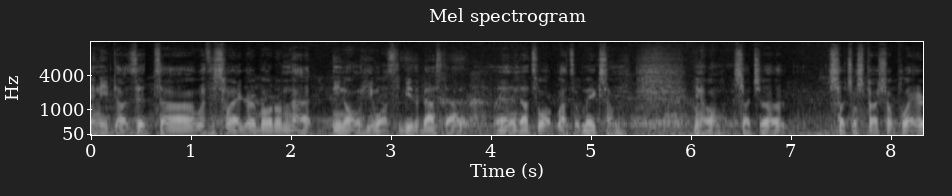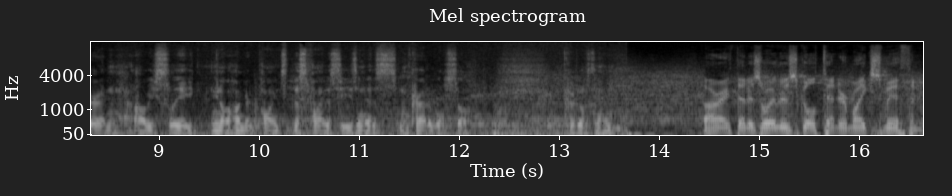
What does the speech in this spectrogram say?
and he does it uh, with a swagger about him that you know he wants to be the best at it, and that's what that's what makes him, you know, such a such a special player. And obviously, you know, 100 points at this point of the season is incredible. So, kudos to him. All right, that is Oilers goaltender Mike Smith, and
